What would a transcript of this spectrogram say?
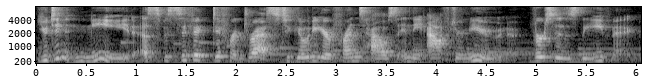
you didn't need a specific different dress to go to your friend's house in the afternoon versus the evening.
